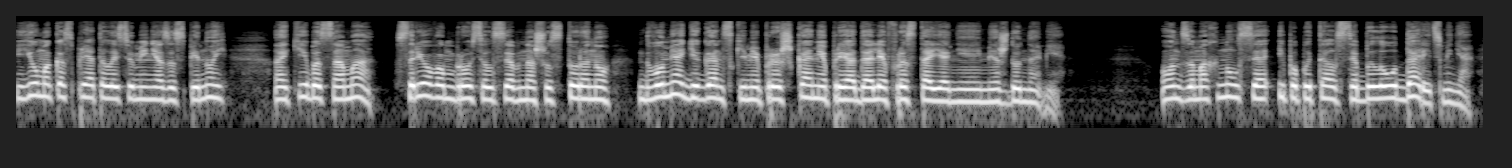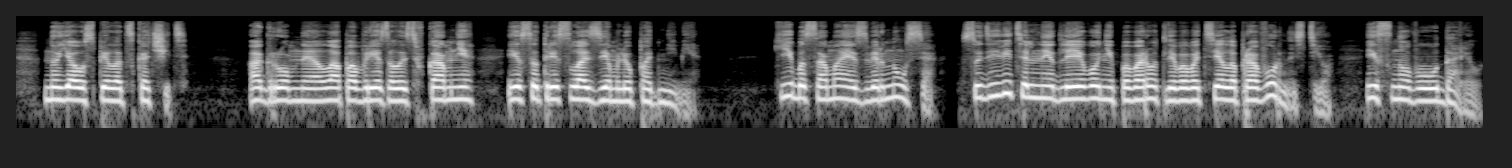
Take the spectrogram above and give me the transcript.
Юмака спряталась у меня за спиной, Акиба сама с ревом бросился в нашу сторону, двумя гигантскими прыжками преодолев расстояние между нами. Он замахнулся и попытался было ударить меня, но я успел отскочить. Огромная лапа врезалась в камни и сотрясла землю под ними. Киба сама извернулся с удивительной для его неповоротливого тела проворностью и снова ударил.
